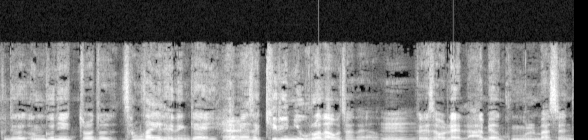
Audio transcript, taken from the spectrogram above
근데 그 은근히 저도 상상이 되는 게 햄에서 기름이 우러나오잖아요. 네. 음. 그래서 원래 라면 국물 맛은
